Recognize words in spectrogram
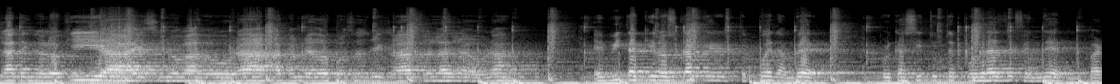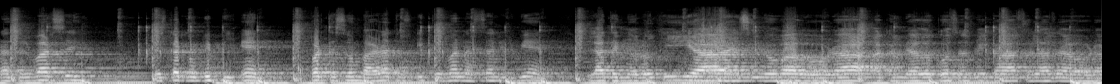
La tecnología es innovadora, ha cambiado cosas viejas a las de ahora. Evita que los hackers te puedan ver, porque así tú te podrás defender. Para salvarse, descarga un VPN aparte son baratos y te van a salir bien. La tecnología es innovadora, ha cambiado cosas viejas a las de ahora.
